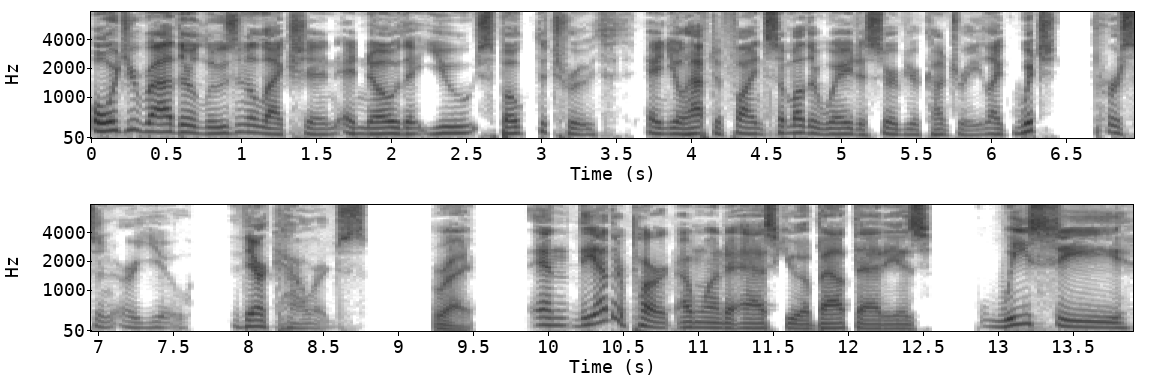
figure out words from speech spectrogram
Or would you rather lose an election and know that you spoke the truth and you'll have to find some other way to serve your country? Like, which person are you? They're cowards. Right. And the other part I wanted to ask you about that is we see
